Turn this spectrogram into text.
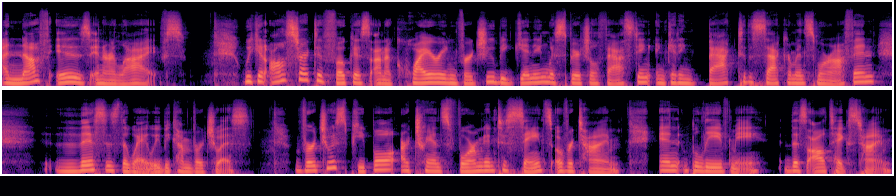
enough is in our lives. We can all start to focus on acquiring virtue, beginning with spiritual fasting and getting back to the sacraments more often. This is the way we become virtuous. Virtuous people are transformed into saints over time. And believe me, this all takes time.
